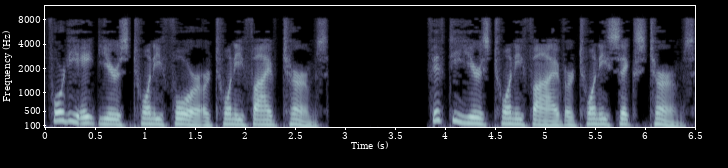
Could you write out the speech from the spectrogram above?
48 years 24 or 25 terms 50 years 25 or 26 terms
